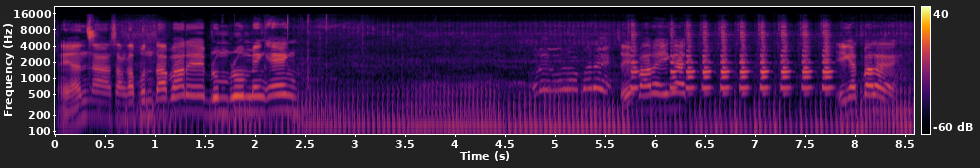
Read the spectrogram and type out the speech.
Ayan na, saan ka punta pare? Brum brum meng eng. Pare, wala pare. Sige pare, ingat. Ingat pare.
